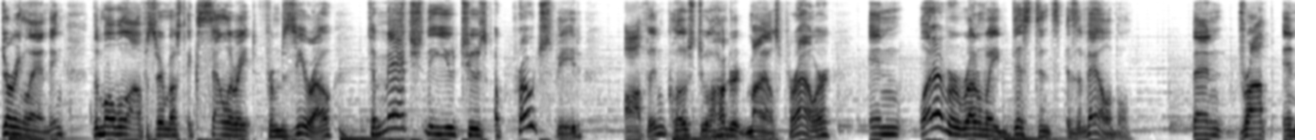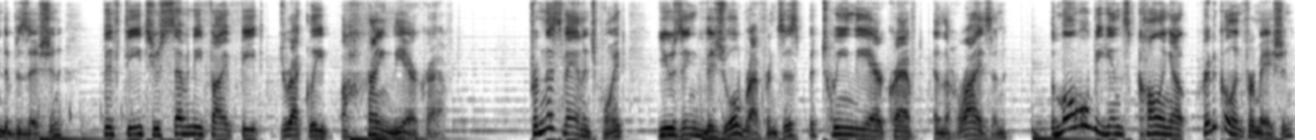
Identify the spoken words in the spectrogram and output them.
During landing, the mobile officer must accelerate from zero to match the U-2's approach speed, often close to 100 miles per hour, in whatever runway distance is available, then drop into position 50 to 75 feet directly behind the aircraft. From this vantage point, using visual references between the aircraft and the horizon, the mobile begins calling out critical information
